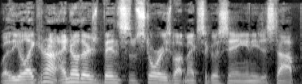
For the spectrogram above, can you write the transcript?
whether you like it or not. I know there's been some stories about Mexico saying you need to stop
